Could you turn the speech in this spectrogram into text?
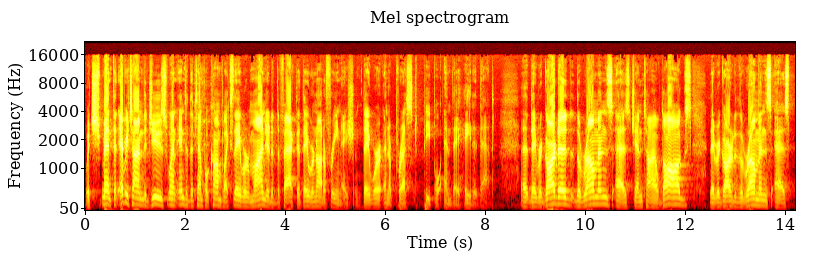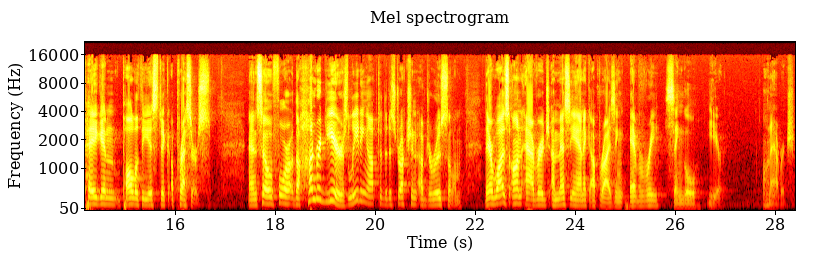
Which meant that every time the Jews went into the temple complex, they were reminded of the fact that they were not a free nation. They were an oppressed people, and they hated that. Uh, they regarded the Romans as Gentile dogs. They regarded the Romans as pagan, polytheistic oppressors. And so, for the hundred years leading up to the destruction of Jerusalem, there was on average a messianic uprising every single year, on average.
